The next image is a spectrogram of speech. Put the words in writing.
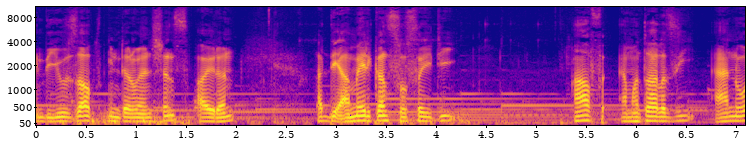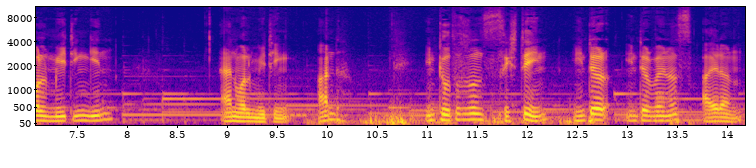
in the use of interventions iron at the American Society of Hematology annual meeting in annual meeting. And in 2016 inter intravenous iron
